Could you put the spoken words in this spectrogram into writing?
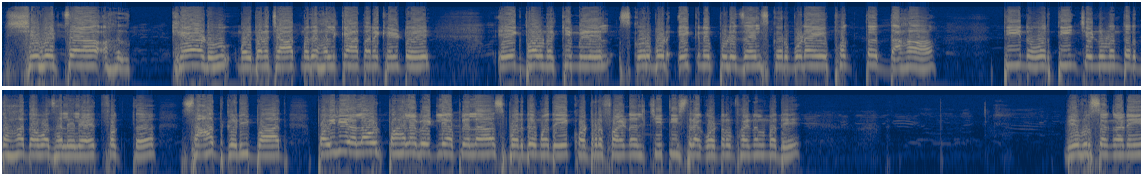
शेवटचा खेळाडू मैदानाच्या आतमध्ये हलक्या हाताने खेळतोय. एक धाव नक्की मिळेल. स्कोरबोर्ड एक ने पुढे जाईल. स्कोरबोर्ड आहे फक्त दहा. तीन ओव्हर तीन चेंडू नंतर दहा धावा झालेल्या आहेत फक्त. सात गडी बाद. पहिली अलाउड पाहायला भेटली आपल्याला स्पर्धेमध्ये क्वार्टर फायनलची तिसऱ्या क्वार्टर फायनलमध्ये वेवूर संघाने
